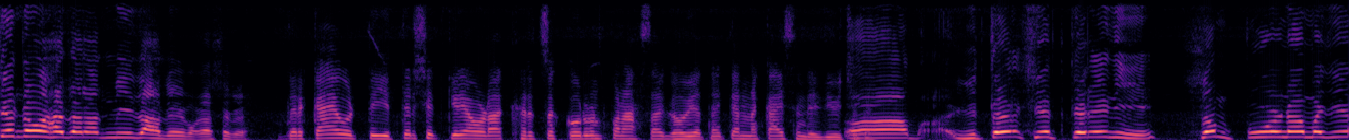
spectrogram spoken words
ते नऊ हजारात मी झालोय बघा सगळं. तर काय वाटतं इतर शेतकरी एवढा खर्च करून पण असा गहू येत नाही त्यांना काय संदेश देऊ इच्छिता? अ, इतर शेतकऱ्यांनी संपूर्ण म्हणजे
